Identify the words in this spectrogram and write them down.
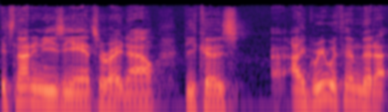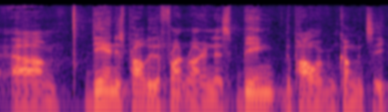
it's not an easy answer right now because I agree with him that um, Dan is probably the front runner in this, being the power of incumbency.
